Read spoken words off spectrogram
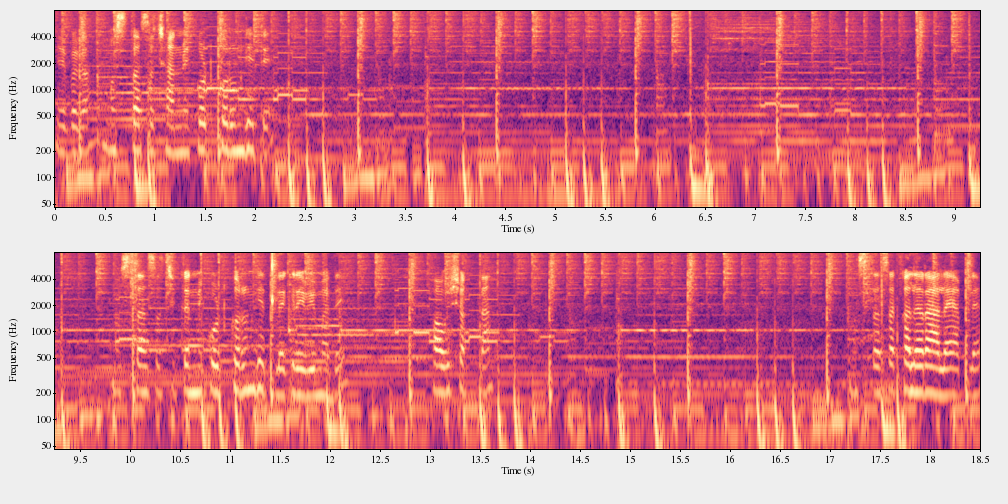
हे बघा मस्त असं छान मी कोट करून घेते. मस्त असं चिकन मी कोट करून घेतलंय ग्रेव्हीमध्ये पाहू शकता. मस्त असा कलर आलाय आपल्या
